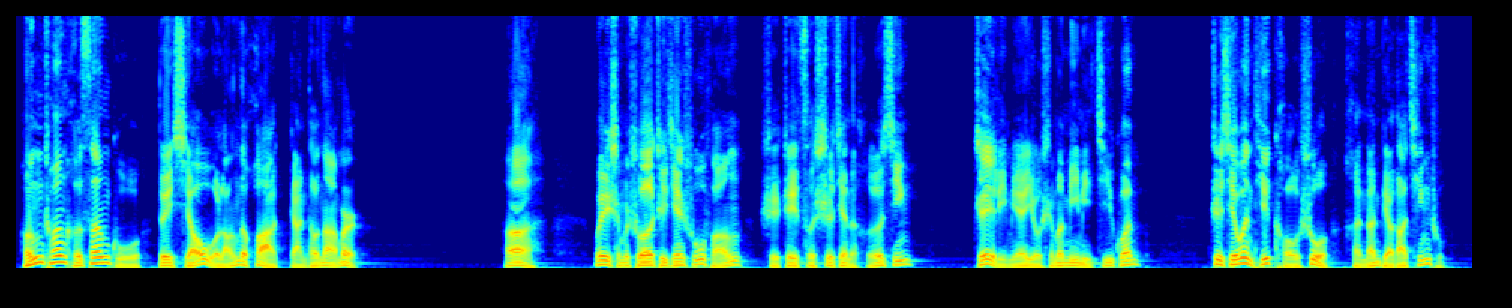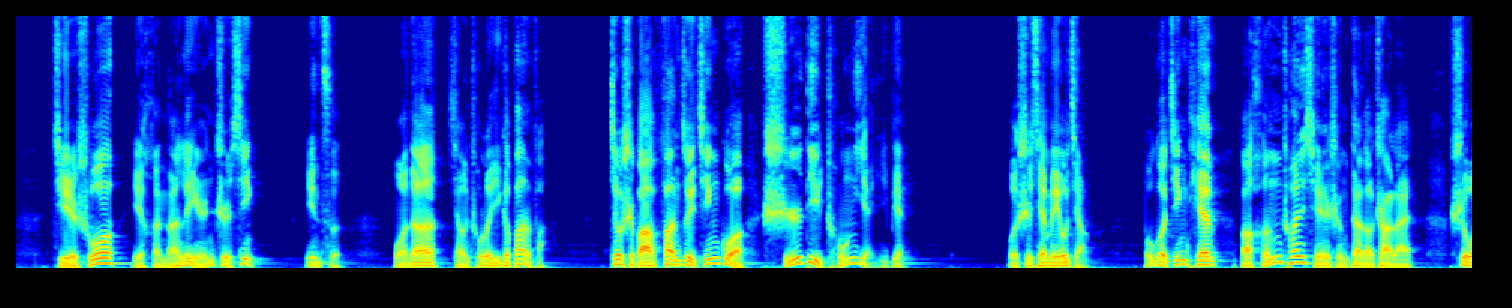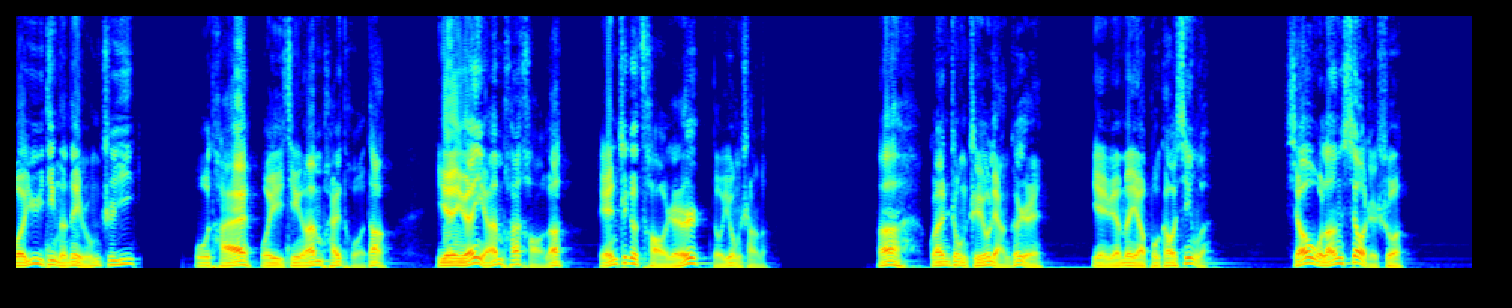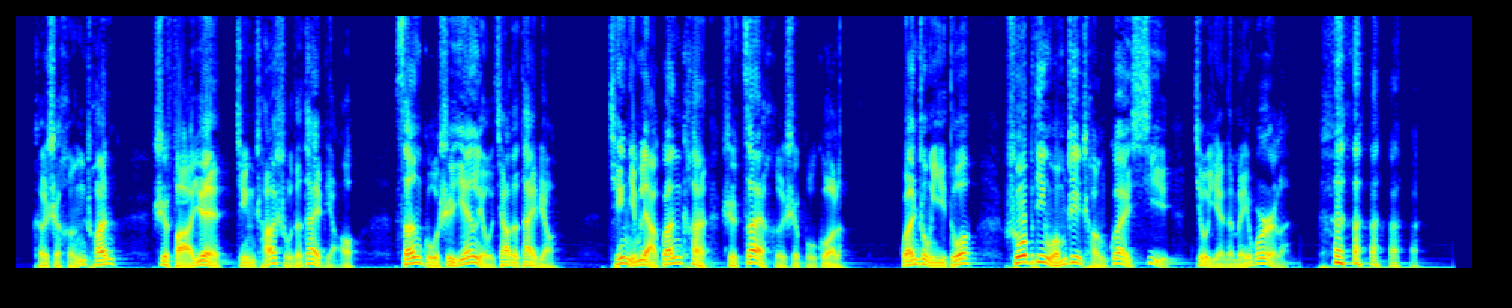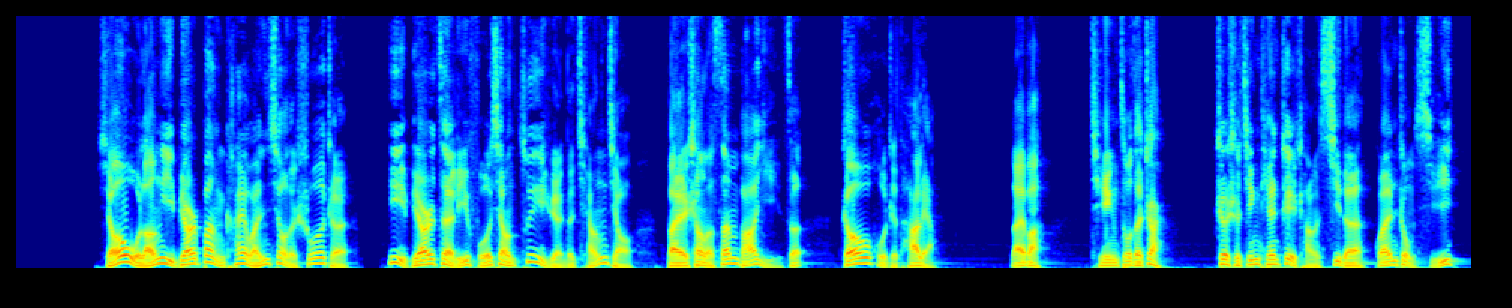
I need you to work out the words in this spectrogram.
横川和三谷对小五郎的话感到纳闷儿。啊，为什么说这间书房是这次事件的核心？这里面有什么秘密机关？这些问题口述很难表达清楚。解说也很难令人置信，因此，我呢想出了一个办法，就是把犯罪经过实地重演一遍。我事先没有讲，不过今天把横川先生带到这儿来，是我预定的内容之一。舞台我已经安排妥当，演员也安排好了，连这个草人都用上了。啊，观众只有两个人，演员们要不高兴了。小五郎笑着说：“可是横川。”是法院警察署的代表，三谷是烟柳家的代表，请你们俩观看是再合适不过了。观众一多，说不定我们这场怪戏就演的没味儿了。哈哈哈哈哈！小五郎一边半开玩笑的说着，一边在离佛像最远的墙角摆上了三把椅子，招呼着他俩：“来吧，请坐在这儿，这是今天这场戏的观众席。”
